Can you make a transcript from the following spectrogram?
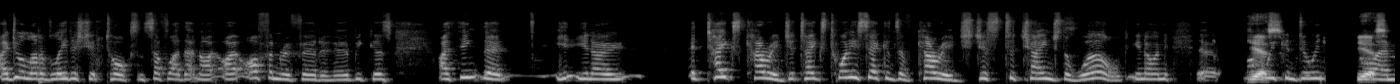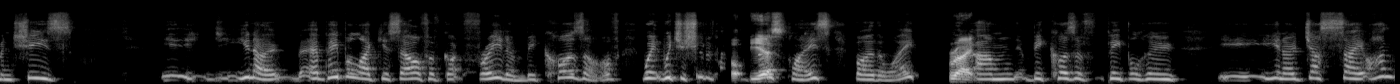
i do a lot of leadership talks and stuff like that and i, I often refer to her because i think that you know it takes courage. It takes 20 seconds of courage just to change the world, you know, and uh, what yes. we can do in yes. time. And she's, you know, uh, people like yourself have got freedom because of which you should have oh, yes. first place, by the way, right? Um, because of people who, you know, just say, "I'm,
